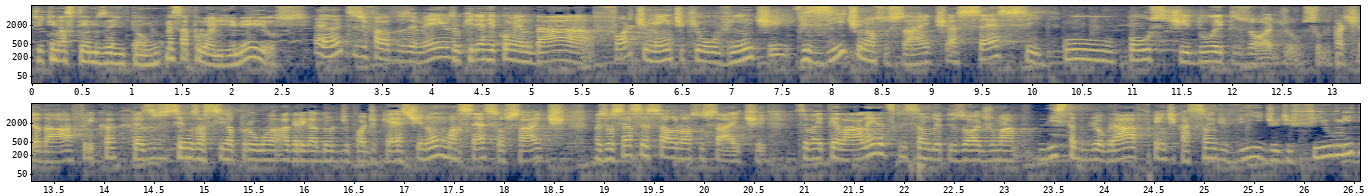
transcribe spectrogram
O que, que nós temos aí então? Vamos começar por onde? E-mails? É, antes de falar dos e-mails, eu queria recomendar fortemente que o ouvinte visite o nosso site, acesse o post do episódio sobre partilha da África, que às vezes você nos assina por um agregador de podcast e não acessa o site, mas você acessar o nosso site, você vai ter lá, além da descrição do episódio, uma lista bibliográfica, indicação de vídeo, de filme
